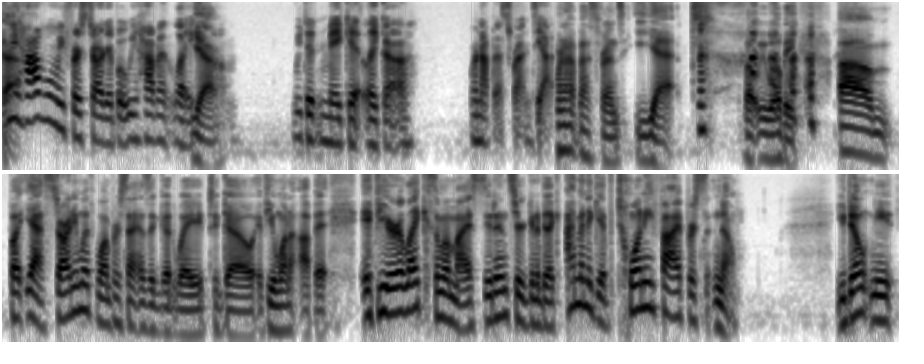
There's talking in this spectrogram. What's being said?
we have when we first started but we haven't like Yeah. um, we didn't make it like a we're not best friends yet we're not best friends yet, but we will be. Um, but yeah, starting with 1% is a good way to go if you want to up it. If you're like some of my students, you're going to be like, I'm going to give 25%. No, you don't need,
